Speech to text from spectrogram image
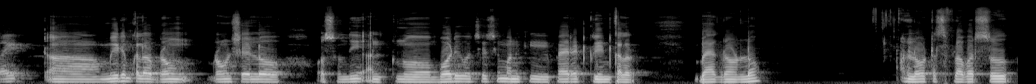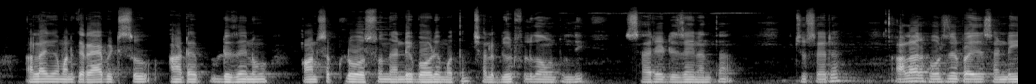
light medium colour brown brown షేడ్లో వస్తుంది. అండ్ బాడీ వచ్చేసి మనకి ప్యారెట్ గ్రీన్ కలర్ బ్యాక్గ్రౌండ్లో లోటస్ ఫ్లవర్స్ అలాగే మనకి ర్యాబిట్స్ ఆ టైప్ డిజైన్ కాన్సెప్ట్లో వస్తుందండి. బాడీ మొత్తం చాలా బ్యూటిఫుల్గా ఉంటుంది. శారీ డిజైన్ అంతా చూసారా? అలా హోల్సేల్ ప్రైజెస్ అండి.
